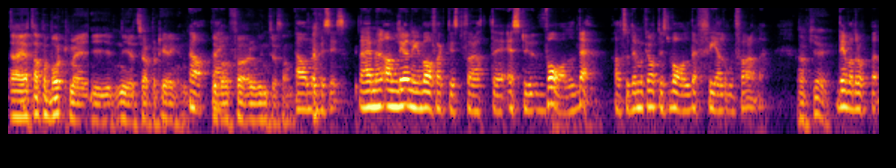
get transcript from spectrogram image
Ja, jag tappade bort mig i nyhetsrapporteringen. Ja, det nej. var för ointressant. Ja, men precis. Nej, men anledningen var faktiskt för att eh, SDU valde, alltså demokratiskt valde, fel ordförande. Okej. Det var droppen.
